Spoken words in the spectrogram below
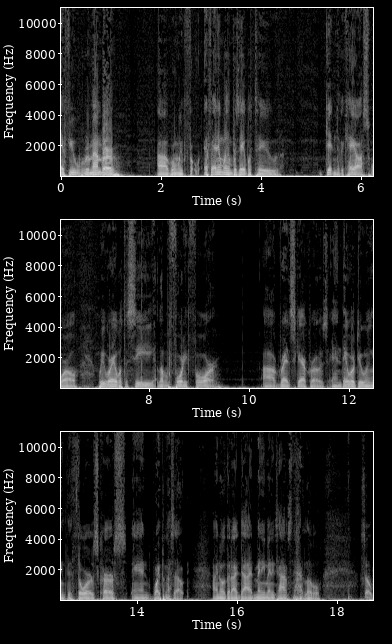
if you remember uh, when we if anyone was able to get into the chaos swirl we were able to see level 44 uh, red scarecrows and they were doing the Thor's curse and wiping us out I know that I died many many times in that level so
